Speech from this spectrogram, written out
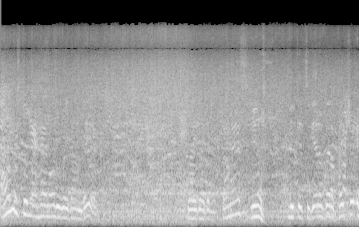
I almost put my hand all the way down. Like like a dumbass, you know, because to get a better picture.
